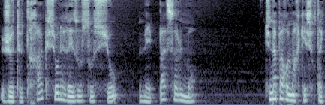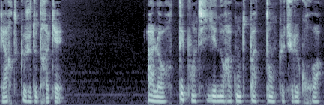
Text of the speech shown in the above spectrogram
Je te traque sur les réseaux sociaux, mais pas seulement. Tu n'as pas remarqué sur ta carte que je te traquais. Alors tes pointillés ne racontent pas tant que tu le crois.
